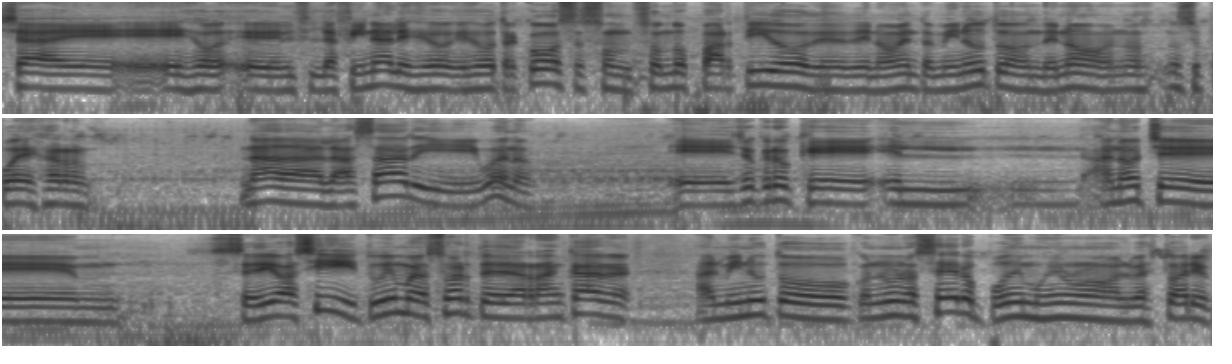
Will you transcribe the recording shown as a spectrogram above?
ya eh, la final es, otra cosa, son, son dos partidos de, 90 minutos donde no, no, se puede dejar nada al azar y bueno, eh, yo creo que anoche mm, se dio así, tuvimos la suerte de arrancar al minuto con 1-0, pudimos irnos al vestuario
